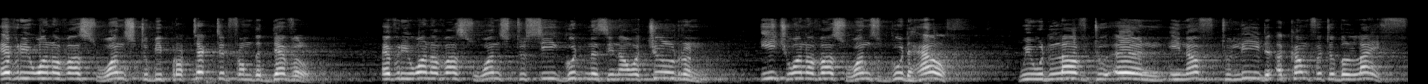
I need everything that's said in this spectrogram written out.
Every one of us wants to be protected from the devil. Every one of us wants to see goodness in our children. Each one of us wants good health. We would love to earn enough to lead a comfortable life.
